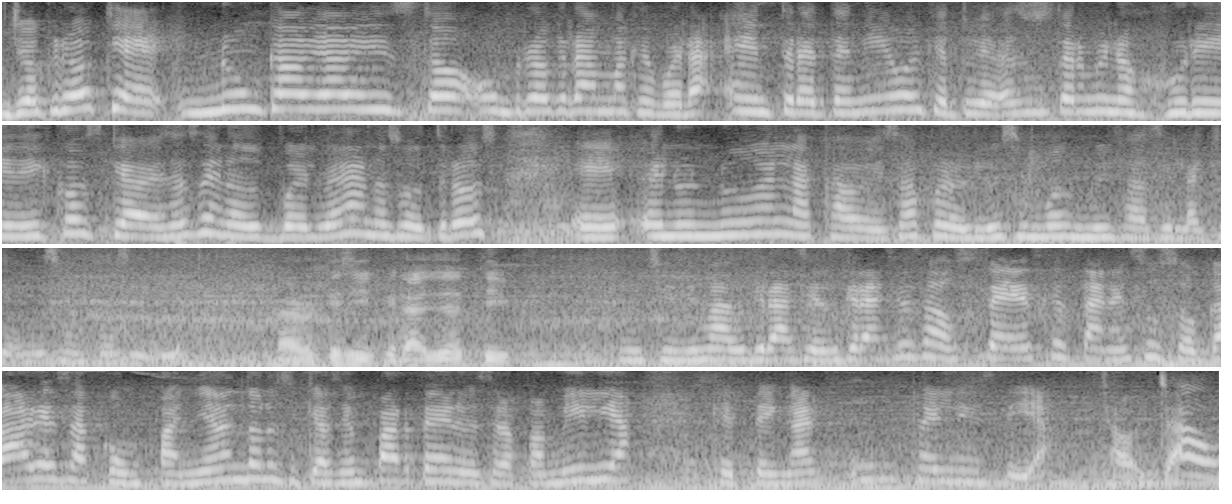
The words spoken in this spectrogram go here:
Yo creo que nunca había visto un programa que fuera entretenido y que tuviera esos términos jurídicos que a veces se nos vuelven a nosotros eh, en un nudo en la cabeza, pero hoy lo hicimos muy fácil aquí en Misión Posible. Claro que sí, gracias a ti. Muchísimas gracias. Gracias a ustedes que están en sus hogares acompañándonos y que hacen parte de nuestra familia. Que tengan un feliz día. Chao, chao.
